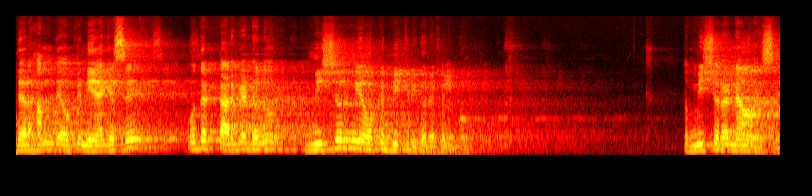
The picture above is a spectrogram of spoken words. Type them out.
দের হাম দিয়ে ওকে নিয়ে গেছে। ওদের টার্গেট হলো মিশর নিয়ে ওকে বিক্রি করে ফেলব। তো মিশরে নেওয়া হয়েছে।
